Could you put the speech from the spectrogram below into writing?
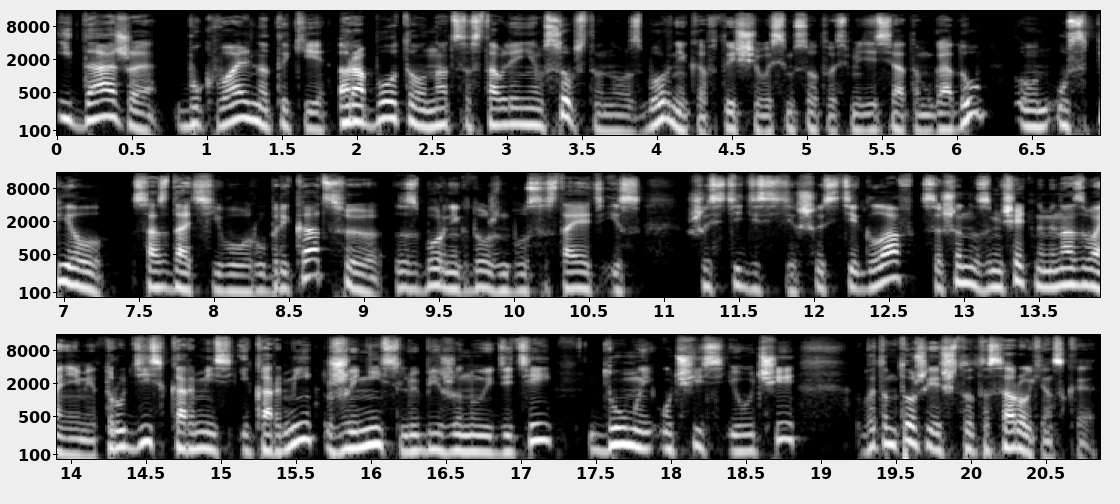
и даже буквально-таки работал над составлением собственного сборника в 1880 году. Он успел создать его рубрикацию. Сборник должен был состоять из 66 глав совершенно замечательными названиями. «Трудись, кормись и корми», «Женись, люби жену и детей», «Думай, учись и учи». В этом тоже есть что-то сорокинское.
